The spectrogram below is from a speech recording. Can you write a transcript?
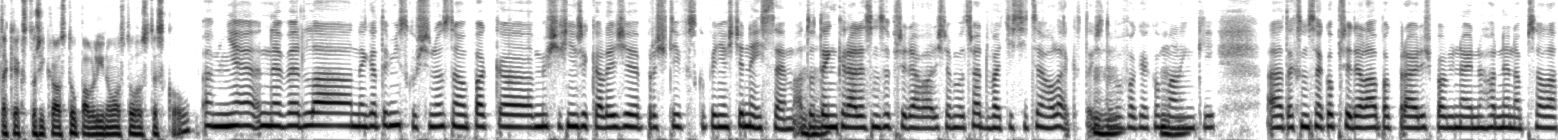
Tak jak jsi to říkala s tou Pavlínou a s tou hosteskou? Mě nevedla negativní zkušenost, naopak mi všichni říkali, že proč v té skupině ještě nejsem. A to mm-hmm. tenkrát, já jsem se přidávala, když tam bylo třeba 2000 holek, takže mm-hmm. to mhm. bylo fakt jako mm-hmm. malinký. A tak jsem se jako přidala a pak právě, když Pavlína jednoho dne napsala,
